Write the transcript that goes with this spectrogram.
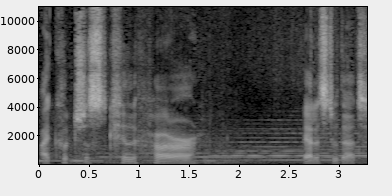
I could just kill her. Yeah, let's do that.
